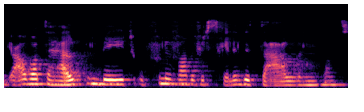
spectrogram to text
ja, wat te helpen bij het oefenen van de verschillende talen. Want,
